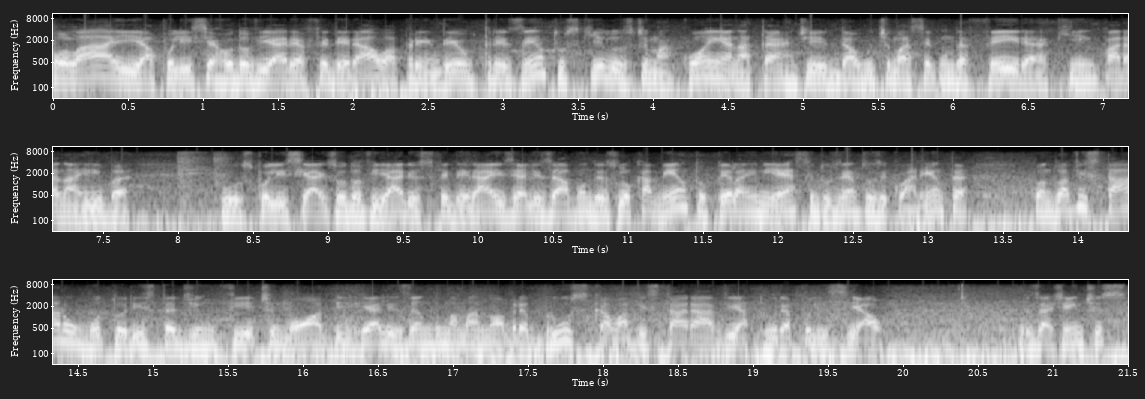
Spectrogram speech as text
Olá, e a Polícia Rodoviária Federal apreendeu 300 quilos de maconha na tarde da última segunda-feira aqui em Paranaíba. Os policiais rodoviários federais realizavam deslocamento pela MS 240 quando avistaram o motorista de um Fiat Mobi realizando uma manobra brusca ao avistar a viatura policial. Os agentes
